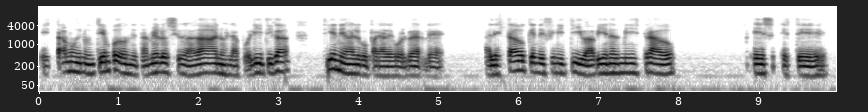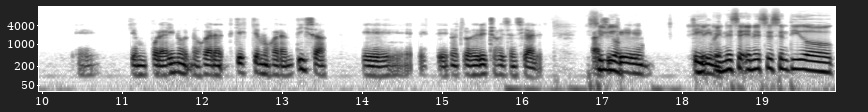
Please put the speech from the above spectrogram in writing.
estamos en un tiempo donde también los ciudadanos, la política, tiene algo para devolverle al Estado que en definitiva, bien administrado, es este eh, quien por ahí nos, que es quien nos garantiza eh, este, nuestros derechos esenciales. Silvio, Sí, En, ese, en ese sentido,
